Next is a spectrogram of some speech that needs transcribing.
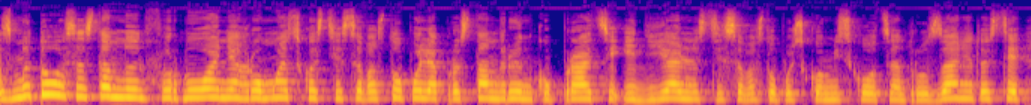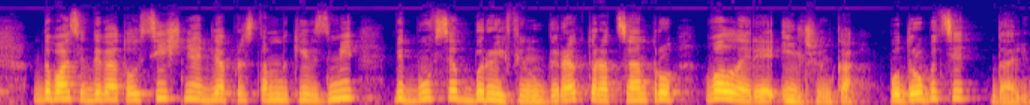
З метою системного інформування громадськості Севастополя про стан ринку праці і діяльності Севастопольського міського центру зайнятості 29 січня для представників ЗМІ відбувся брифінг директора центру Валерія Ільченка. Подробиці далі.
